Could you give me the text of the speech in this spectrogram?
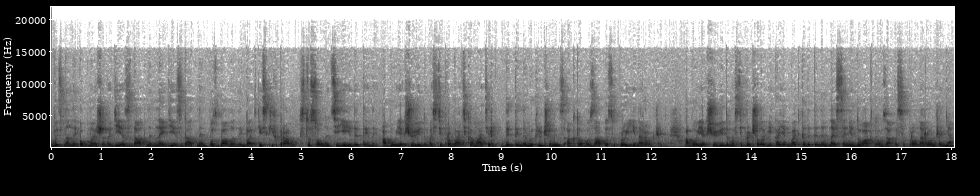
визнаний обмежено дієздатним, недієздатним, позбавлений батьківських прав стосовно цієї дитини. Або якщо відомості про батька матір дитини виключені з актового запису про її народження, або якщо відомості про чоловіка як батька дитини внесені до актового запису про народження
